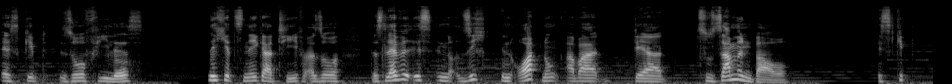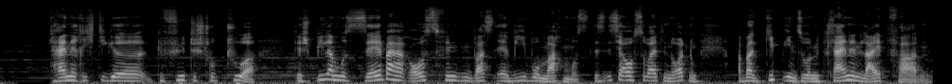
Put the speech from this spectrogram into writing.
Es gibt so vieles. Nicht jetzt negativ. Also, das Level ist in sich in Ordnung, aber der Zusammenbau. Es gibt keine richtige gefühlte Struktur. Der Spieler muss selber herausfinden, was er wie wo machen muss. Es ist ja auch soweit in Ordnung. Aber gib ihm so einen kleinen Leitfaden.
